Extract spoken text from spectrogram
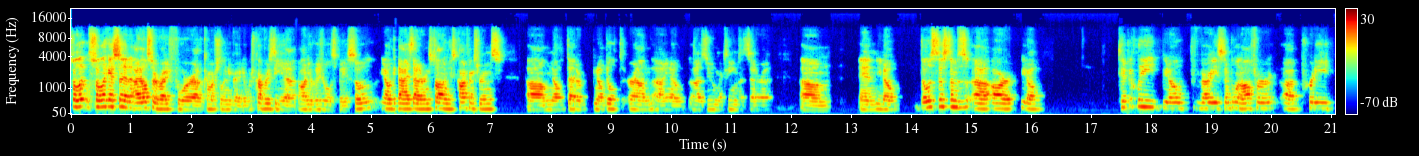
so, so like I said, I also write for uh, Commercial Integrator, which covers the uh, audiovisual space. So, you know, guys that are installing these conference rooms, um, you know, that are you know built around uh, you know uh, Zoom or Teams, etc. Um, and you know, those systems uh, are you know typically you know very simple and offer a pretty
